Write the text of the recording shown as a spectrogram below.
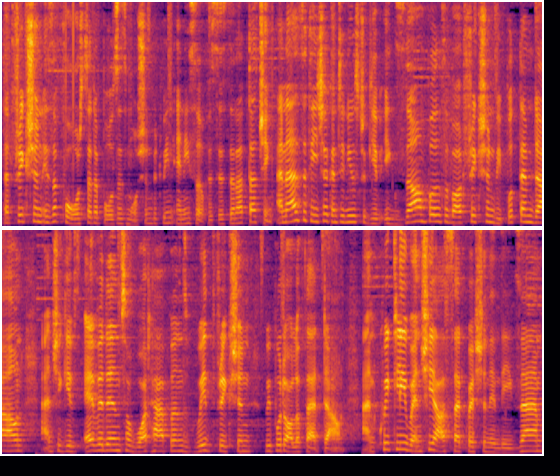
that friction is a force that opposes motion between any surfaces that are touching. And as the teacher continues to give examples about friction, we put them down and she gives evidence of what happens with friction. We put all of that down. And quickly when she asks that question in the exam,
